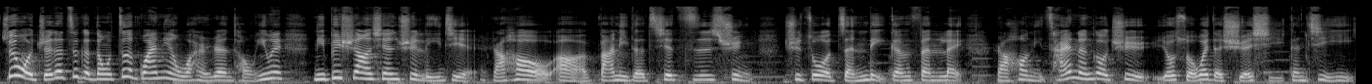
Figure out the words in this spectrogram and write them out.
所以我觉得这个东这个观念我很认同，因为你必须要先去理解，然后呃把你的这些资讯去做整理跟分类，然后你才能够去有所谓的学习跟记忆。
